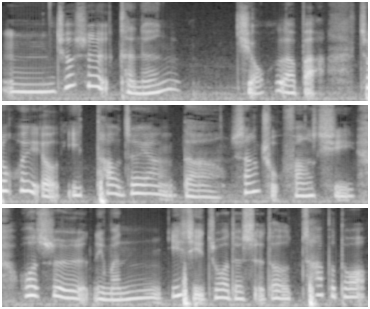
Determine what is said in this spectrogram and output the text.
嗯，就是可能久了吧，就会有一套这样的相处方式，或是你们一起做的事都差不多。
